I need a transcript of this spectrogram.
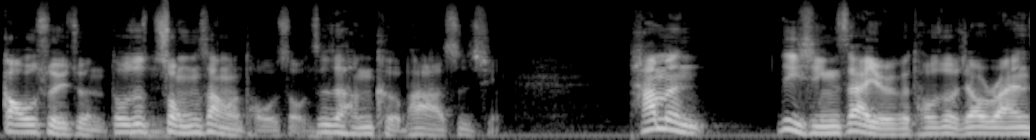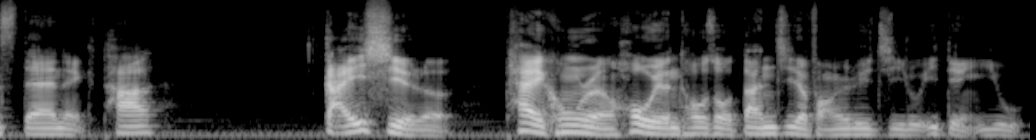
高水准，都是中上的投手，这是很可怕的事情。他们例行赛有一个投手叫 Ryan Stanek，他改写了太空人后援投手单季的防御率记录一点一五，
